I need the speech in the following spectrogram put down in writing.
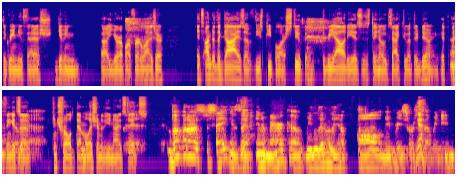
the Green New Fetish, giving uh, Europe our fertilizer, it's under the guise of these people are stupid. The reality is, is they know exactly what they're doing. It, I think it's a controlled demolition of the United States. But what I was just saying is that in America, we literally have all the resources Yeah. that we need.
